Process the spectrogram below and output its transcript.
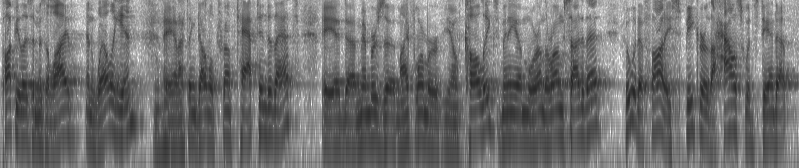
populism is alive and well again, Mm-hmm. and I think Donald Trump tapped into that. And uh, members of my former, you know, colleagues, many of them were on the wrong side of that. Who would have thought a Speaker of the House would stand up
